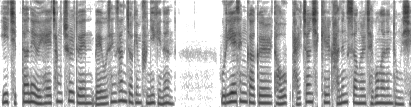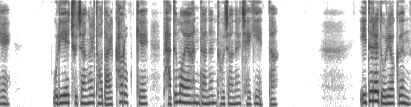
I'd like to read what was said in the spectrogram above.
이 집단에 의해 창출된 매우 생산적인 분위기는 우리의 생각을 더욱 발전시킬 가능성을 제공하는 동시에 우리의 주장을 더 날카롭게 다듬어야 한다는 도전을 제기했다. 이들의 노력은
